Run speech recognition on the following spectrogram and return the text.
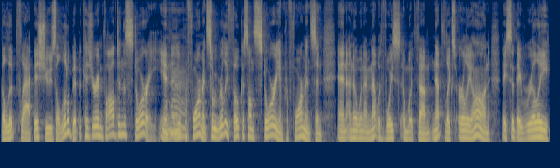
the lip flap issues a little bit because you're involved in the story, in, mm-hmm. the performance. So we really focus on story and performance. And and I know when I met with voice with um, Netflix early on, they said they really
